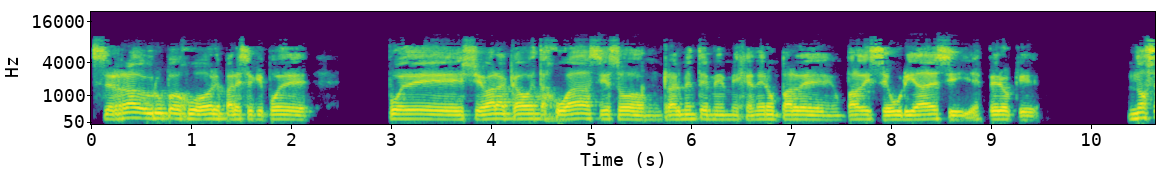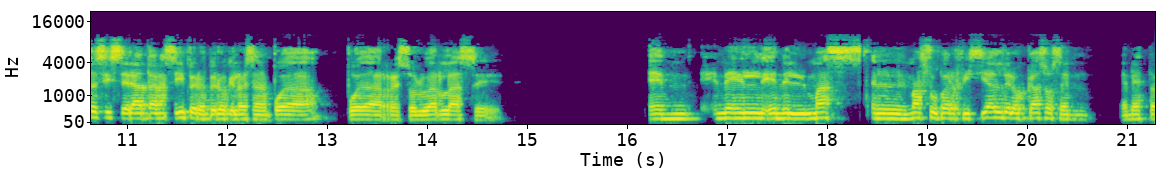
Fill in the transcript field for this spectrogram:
cerrado grupo de jugadores parece que puede puede llevar a cabo estas jugadas y eso realmente me, genera un par de un par de inseguridades y espero que no sé si será tan así pero espero que el Arsenal pueda pueda resolverlas eh, en, en, el, en el más el más superficial de los casos en, en este,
